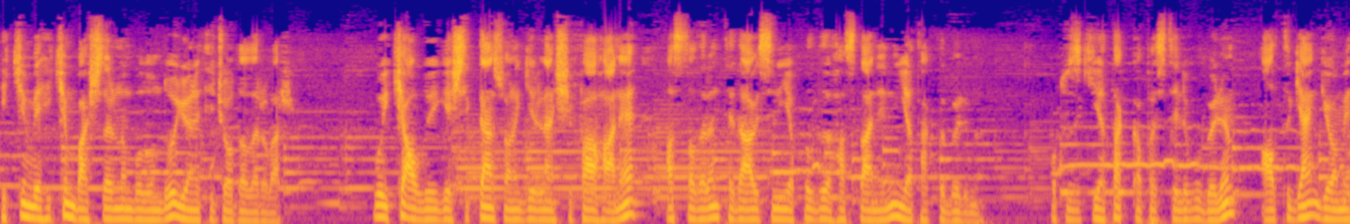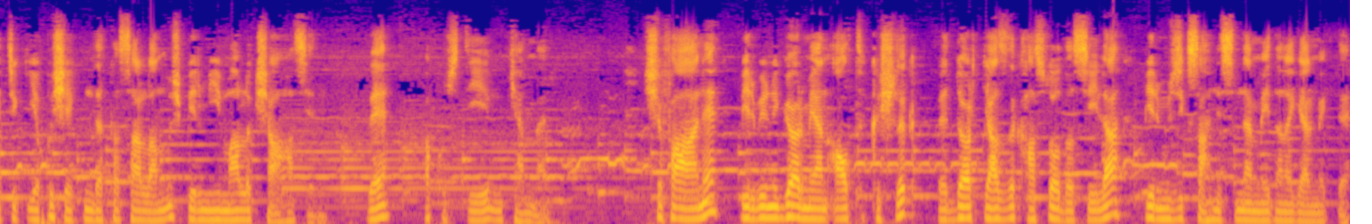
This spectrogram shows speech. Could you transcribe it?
hekim ve hekim başlarının bulunduğu yönetici odaları var. Bu iki avluyu geçtikten sonra girilen şifahane, hastaların tedavisinin yapıldığı hastanenin yataklı bölümü. 32 yatak kapasiteli bu bölüm, altıgen geometrik yapı şeklinde tasarlanmış bir mimarlık şaheseri ve akustiği mükemmel. Şifahane, birbirini görmeyen altı kışlık ve dört yazlık hasta odasıyla bir müzik sahnesinden meydana gelmekte.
